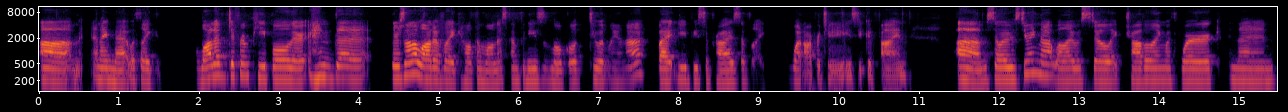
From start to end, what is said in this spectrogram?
Um, and I met with like a lot of different people there and the there's not a lot of like health and wellness companies local to Atlanta, but you'd be surprised of like what opportunities you could find. Um, so I was doing that while I was still like traveling with work. And then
